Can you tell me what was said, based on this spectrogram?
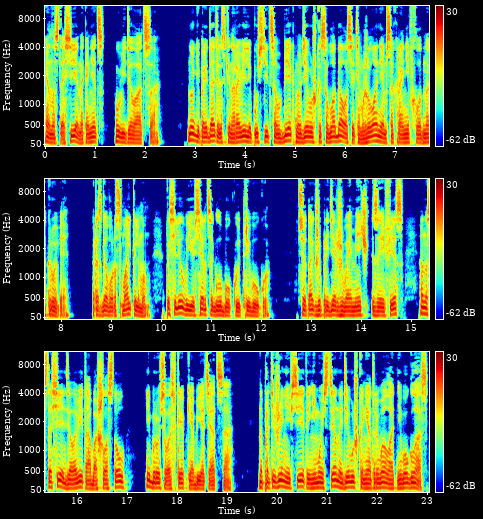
и Анастасия, наконец, увидела отца. Ноги предательски норовили пуститься в бег, но девушка совладала с этим желанием, сохранив хладнокровие. Разговор с Малькольмом поселил в ее сердце глубокую тревогу. Все так же придерживая меч за Эфес, Анастасия деловито обошла стол и бросилась в крепкие объятия отца. На протяжении всей этой немой сцены девушка не отрывала от него глаз,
